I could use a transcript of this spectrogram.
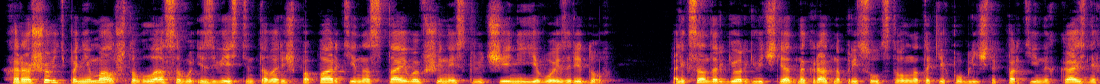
Хорошо ведь понимал, что Власову известен товарищ по партии, настаивавший на исключении его из рядов. Александр Георгиевич неоднократно присутствовал на таких публичных партийных казнях,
